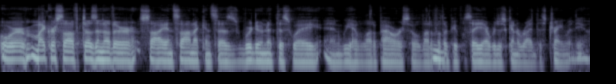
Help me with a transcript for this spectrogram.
Or Microsoft does another SAI and SONiC and says, we're doing it this way and we have a lot of power. So a lot of mm other people say, yeah, we're just going to ride this train with you.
